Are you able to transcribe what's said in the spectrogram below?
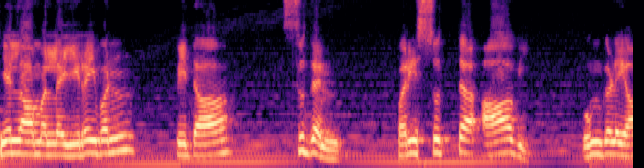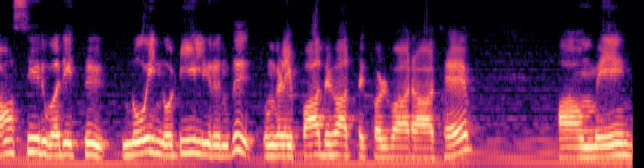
எல்லாம் அல்ல இறைவன் பிதா சுதன் பரிசுத்த ஆவி உங்களை ஆசீர்வதித்து நோய் நொடியில் இருந்து உங்களை பாதுகாத்துக் கொள்வாராக. ஆமேன்.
